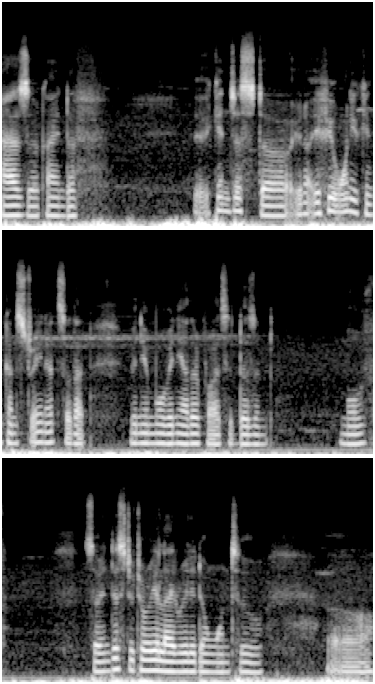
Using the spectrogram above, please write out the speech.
has a kind of you can just uh, you know if you want you can constrain it so that when you move any other parts it doesn't move. So in this tutorial I really don't want to uh,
